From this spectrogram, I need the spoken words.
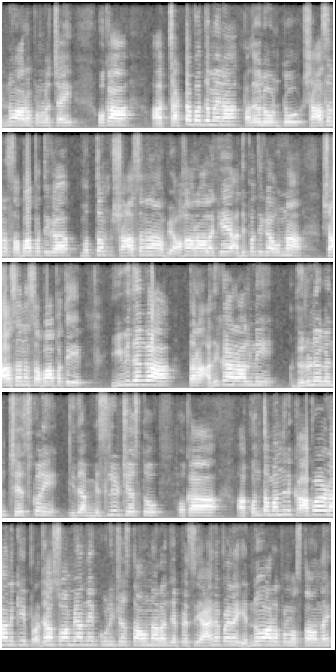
ఎన్నో ఆరోపణలు వచ్చాయి. ఒక చట్టబద్ధమైన పదవిలో ఉంటూ శాసన సభాపతిగా మొత్తం శాసన వ్యవహారాలకే అధిపతిగా ఉన్న శాసన సభాపతి ఈ విధంగా తన అధికారాల్ని దుర్వినియోగం చేసుకొని ఇది మిస్లీడ్ చేస్తూ ఒక కొంతమందిని కాపాడడానికి ప్రజాస్వామ్యాన్నే కూని చేస్తూ ఉన్నారని చెప్పేసి ఆయన పైన ఎన్నో ఆరోపణలు వస్తూ ఉన్నాయి.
